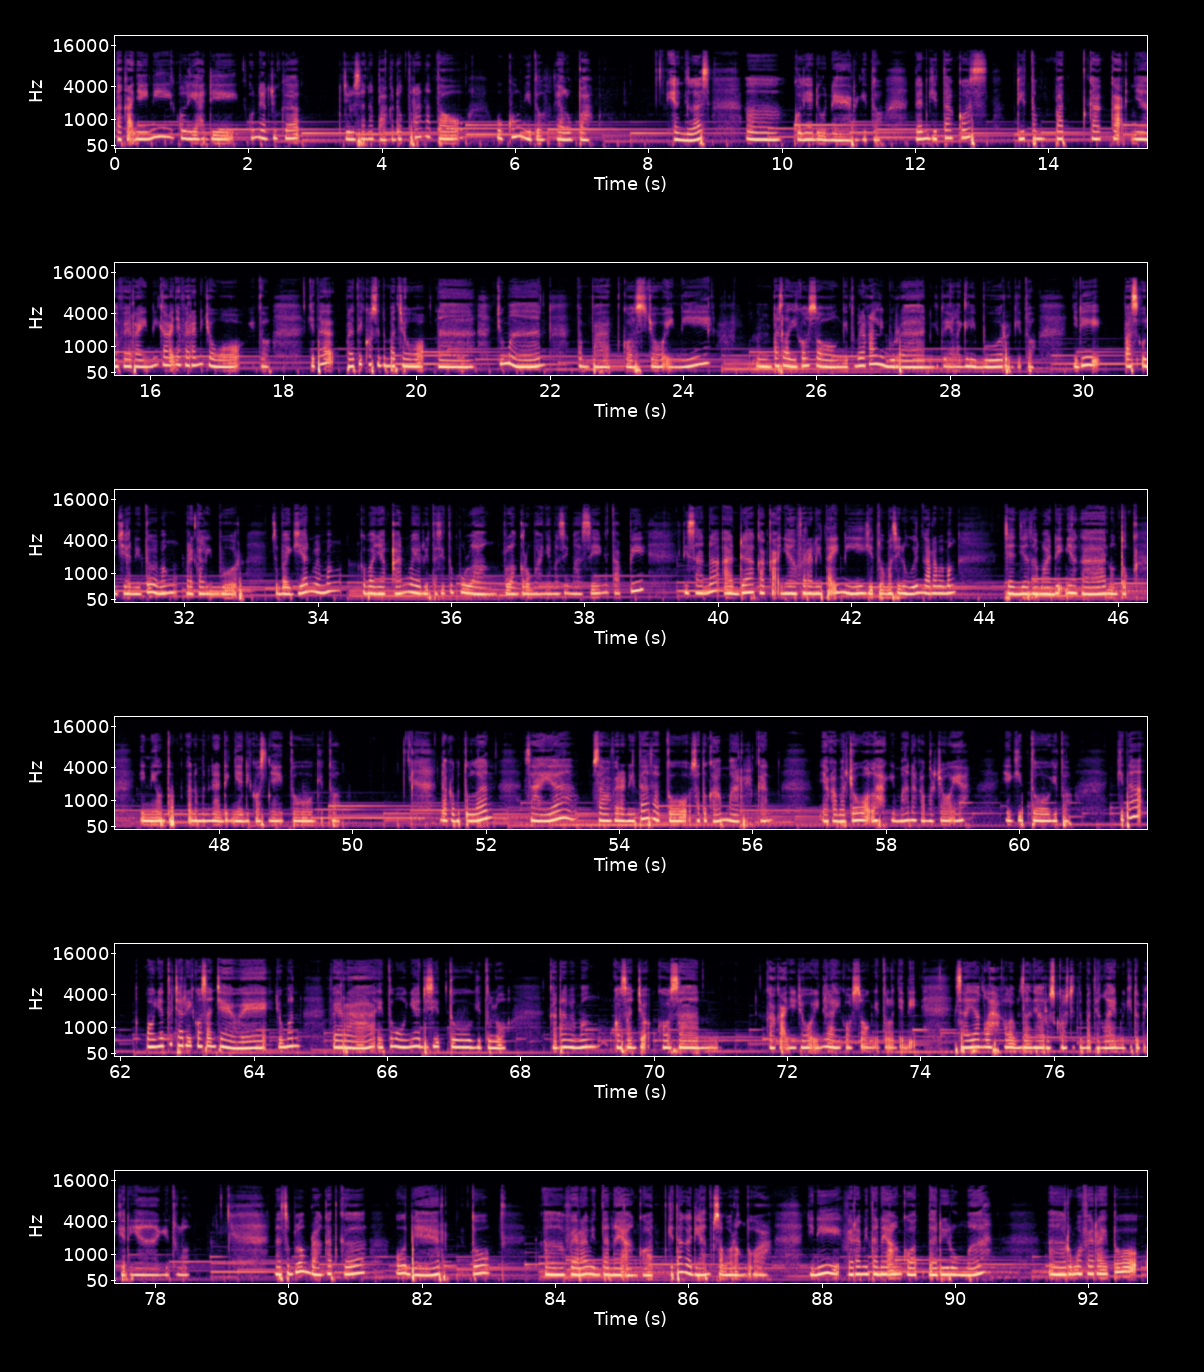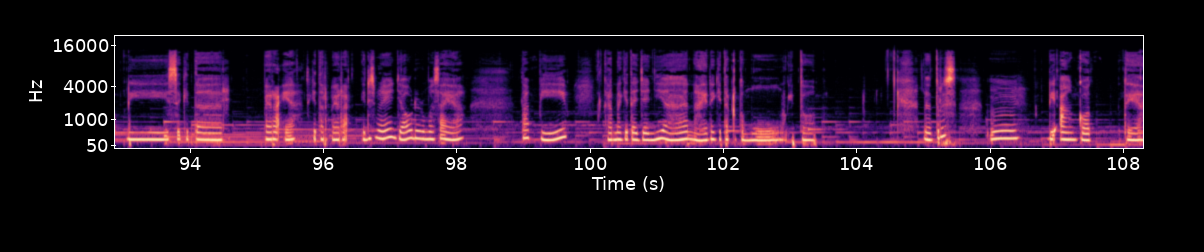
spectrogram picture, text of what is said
Kakaknya ini kuliah di UNER juga jurusan apa? Kedokteran atau hukum gitu? Saya lupa. Yang jelas uh, kuliah di UNER gitu. Dan kita kos di tempat kakaknya Vera ini. Kakaknya Vera ini cowok gitu. Kita berarti kos di tempat cowok. Nah, cuman tempat kos cowok ini hmm, pas lagi kosong gitu. Mereka kan liburan gitu ya lagi libur gitu. Jadi pas ujian itu memang mereka libur. Sebagian memang kebanyakan mayoritas itu pulang pulang ke rumahnya masing-masing. Tapi di sana ada kakaknya Veranita ini gitu masih nungguin karena memang janjian sama adiknya kan untuk ini untuk nemenin adiknya di kosnya itu gitu. Nah kebetulan saya sama Veranita satu satu kamar kan, ya kamar cowok lah gimana kamar cowok ya, ya gitu gitu. Kita maunya tuh cari kosan cewek, cuman Vera itu maunya di situ gitu loh, karena memang kosan cowok kosan kakaknya cowok ini lagi kosong gitu loh. Jadi sayang lah kalau misalnya harus kos di tempat yang lain begitu pikirnya gitu loh. Nah sebelum berangkat ke Uder itu uh, Vera minta naik angkot. Kita gak diantar sama orang tua. Jadi Vera minta naik angkot dari rumah. Uh, rumah Vera itu di sekitar Perak ya, sekitar Perak. Jadi sebenarnya jauh dari rumah saya. Tapi karena kita janjian, nah akhirnya kita ketemu gitu. Nah terus hmm, di angkot gitu ya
